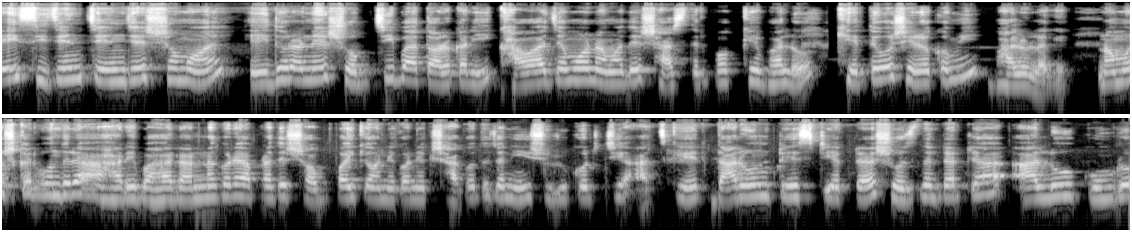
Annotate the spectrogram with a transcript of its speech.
এই সিজন চেঞ্জের সময় এই ধরনের সবজি বা তরকারি খাওয়া যেমন আমাদের স্বাস্থ্যের পক্ষে ভালো, খেতেও সেরকমই ভালো লাগে। নমস্কার বন্ধুরা, আহারে বাহার রান্না করে আপনাদের সবাইকে অনেক অনেক স্বাগত জানিয়ে শুরু করছি আজকের দারুণ টেস্টি একটা সজনের ডাটা আলু কুমড়ো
